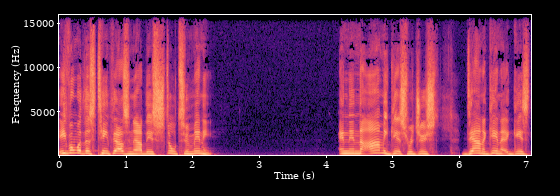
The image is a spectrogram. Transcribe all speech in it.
even with this 10,000 now, there's still too many. And then the army gets reduced down again, it gets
